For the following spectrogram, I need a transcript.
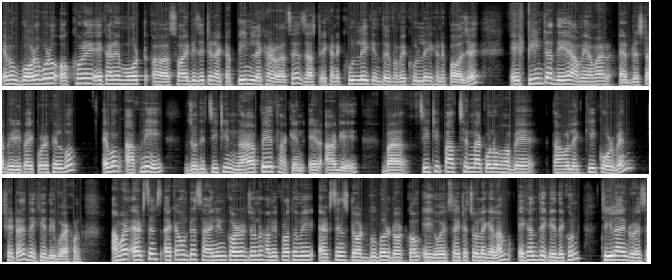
এবং বড় বড় অক্ষরে এখানে মোট ছয় ডিজিটের একটা পিন লেখা রয়েছে জাস্ট এখানে খুললেই কিন্তু, এভাবে খুললেই এখানে পাওয়া যায়। এই পিনটা দিয়ে আমি আমার অ্যাড্রেসটা ভেরিফাই করে ফেলব এবং আপনি যদি চিঠি না পেয়ে থাকেন এর আগে বা চিঠি পাচ্ছেন না কোনোভাবে, তাহলে কি করবেন? সেটাই দেখিয়ে দিব এখন। আমার অ্যাডসেন্স অ্যাকাউন্টে সাইন ইন করার জন্য আমি প্রথমেই AdSense dot Google dot com এই ওয়েবসাইটে চলে গেলাম। এখান থেকে দেখুন থ্রি লাইন রয়েছে।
